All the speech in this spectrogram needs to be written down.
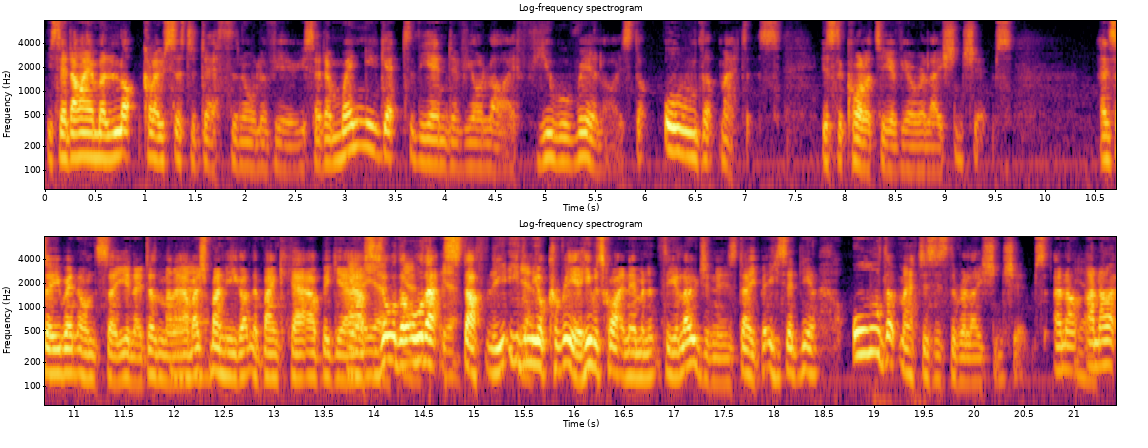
He said, I am a lot closer to death than all of you. He said, and when you get to the end of your life, you will realise that all that matters is the quality of your relationships. And so he went on to say, you know, it doesn't matter how much money you got in the bank account, how big your Yeah, house is, yeah, all, the, all that stuff, even your career. He was quite an eminent theologian in his day, but he said, you know, all that matters is the relationships. And I, and I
